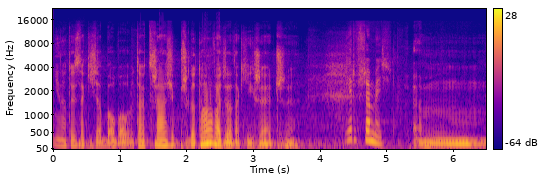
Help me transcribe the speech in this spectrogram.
Nie no, to jest jakiś, ob, ob, tak, trzeba się przygotować do takich rzeczy. Pierwsza myśl. Ym,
